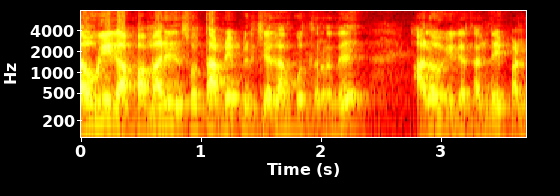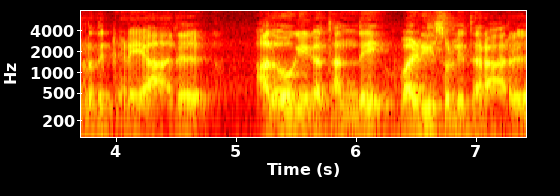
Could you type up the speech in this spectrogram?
லௌகிக அப்பா மாதிரி சொத்தை அப்படியே பிரித்து எல்லாம் கூத்துறது அலௌகிக தந்தை பண்ணுறது கிடையாது. அலௌகிக தந்தை வழி சொல்லி தராரு.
